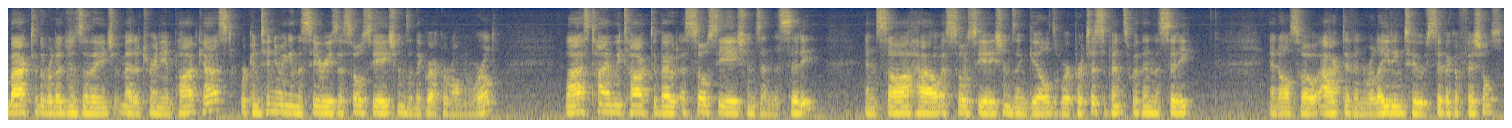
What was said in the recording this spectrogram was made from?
back to the Religions of the Ancient Mediterranean podcast. We're continuing in the series Associations in the Greco Roman World. Last time we talked about associations in the city and saw how associations and guilds were participants within the city and also active in relating to civic officials.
